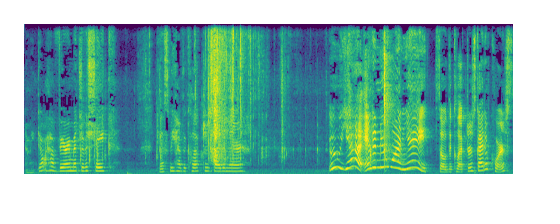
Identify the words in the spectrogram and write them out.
And we don't have very much of a shake. Guess we have the collector's guide in there. Ooh, yeah, and a new one, yay. So the collector's guide, of course.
